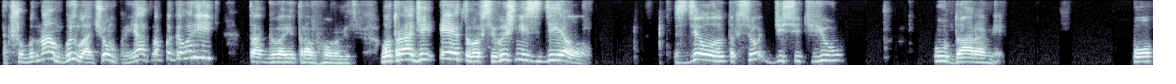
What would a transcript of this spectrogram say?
Так, чтобы нам было о чем приятно поговорить, так говорит Рав Горовец. Вот ради этого Всевышний сделал. Сделал это все десятью ударами по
